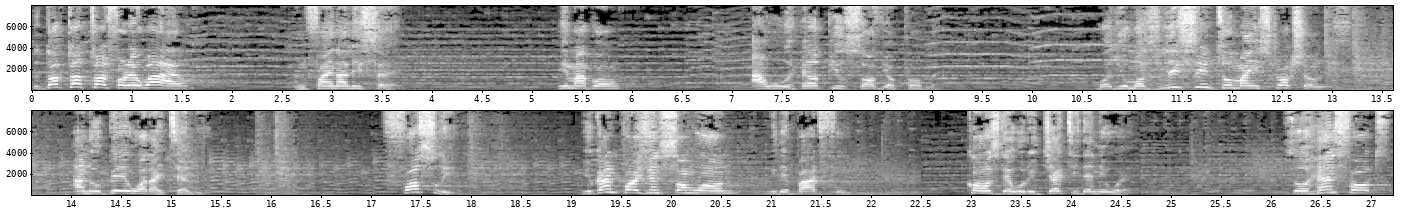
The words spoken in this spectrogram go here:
The doctor thought for a while and finally said, Imabong, I will help you solve your problem. But you must listen to my instructions and obey what I tell you. Firstly, you can't poison someone with a bad food, cause they will reject it anyway. So henceforth,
